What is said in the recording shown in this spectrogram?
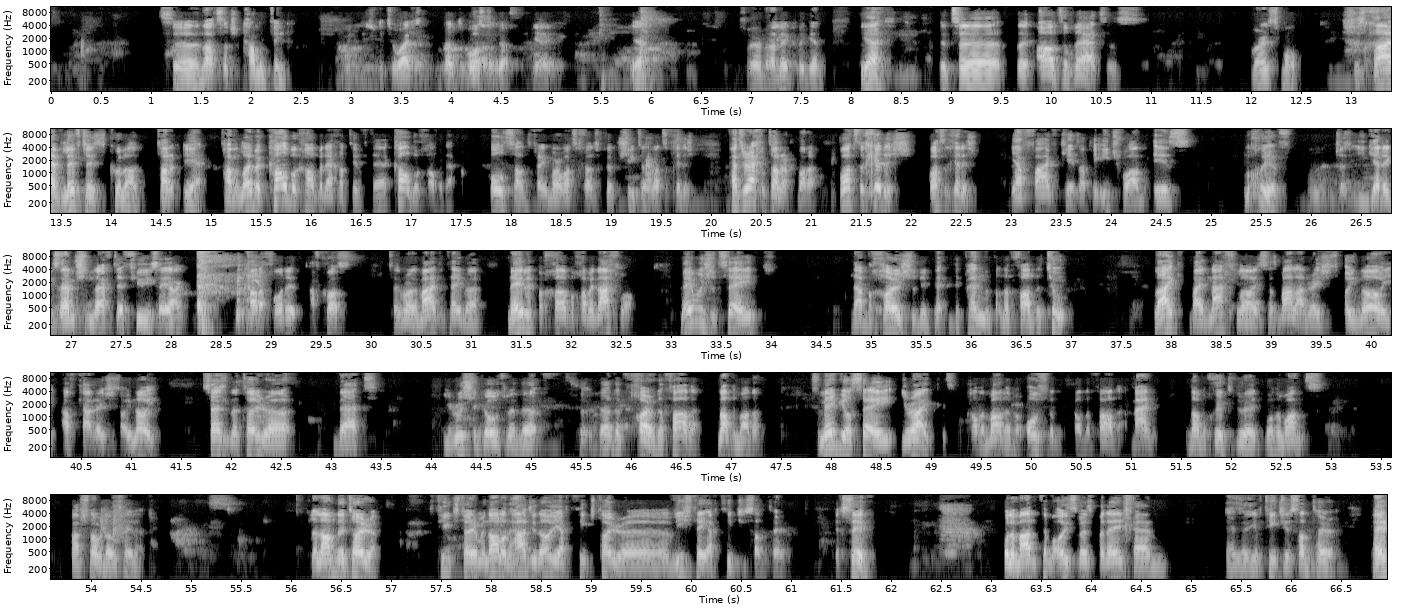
It's uh, not such a common thing. Two wives, but divorced ago. Yeah. Yeah. So not like again. Yeah. It's uh the odds of that is very small. She's chayav liftes kula. Yeah. Tav kol b'chol b'nechat tifte. Kol b'chol b'nechat all sons. What's the pshita? What's the chiddush? What's the chiddush? What's the chiddush? You have five kids. Okay, each one is mechuyev. Just you get exemption after a few. You say I can't afford it. Of course. So the mother, maybe we should say that bechor should be dependent on the father too. Like by nachla, it says malan reishis oinoi avkar reishis oinoi. Says in the Torah that Yerusha goes with the the, the, the of the father, not the mother. So maybe you'll say, you're right, it's called the mother, but also called the father. Man not mechuyev to do it more than once. Mashlomo don't say that. The Lam the Torah. Teach Torah Menalan. How do you know you have to teach Torah? Vishte, you have to teach you some Torah. The Siv. Ulamantem oisves benechem. As you teach you some Torah. A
